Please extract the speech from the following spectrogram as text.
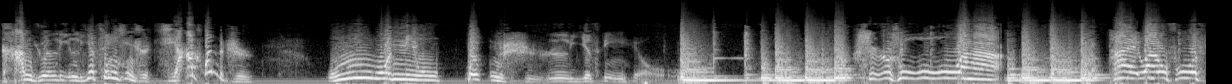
康军里李存信是假传的旨，五牛崩尸李存孝。师叔啊，太原府死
